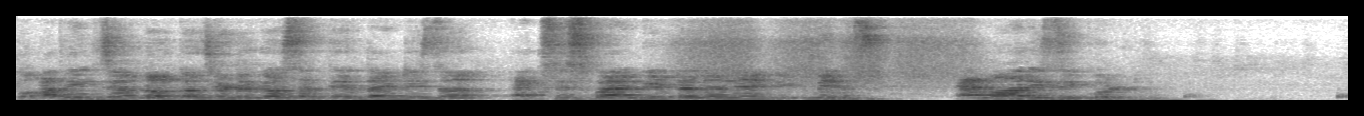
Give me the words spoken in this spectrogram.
तो अब एक जनरल कंसिडर कर सकते हैं that is the X square greater than है it means M R is equal to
